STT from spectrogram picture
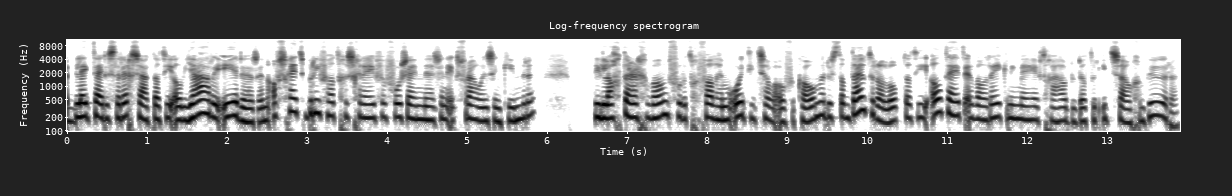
Het bleek tijdens de rechtszaak dat hij al jaren eerder een afscheidsbrief had geschreven voor zijn, eh, zijn ex-vrouw en zijn kinderen. Die lag daar gewoon voor het geval hem ooit iets zou overkomen. Dus dat duidt er al op dat hij altijd er wel rekening mee heeft gehouden dat er iets zou gebeuren.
